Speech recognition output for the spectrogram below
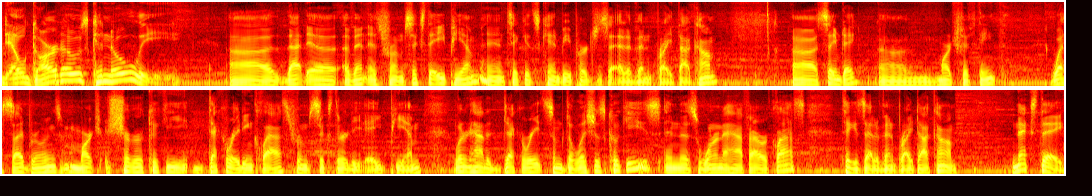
Delgardo's Cannoli. Uh, that uh, event is from 6 to 8 p.m., and tickets can be purchased at eventbrite.com. Uh, same day, um, March 15th, Westside Brewing's March Sugar Cookie Decorating Class from 6.30 to 8 p.m. Learn how to decorate some delicious cookies in this one and a half hour class. Tickets at eventbrite.com. Next day,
